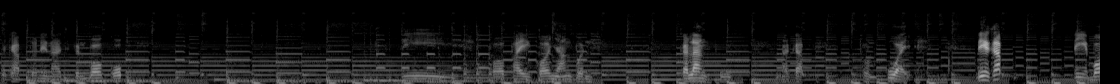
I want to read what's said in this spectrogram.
นะครับตัวนี้น่าจะเป็นบ่อกบนี่กอไผ่กอหยังเพิ่นกำลังปลูกนะครับต้นกล้วยนี่ครับนี่บ่อ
